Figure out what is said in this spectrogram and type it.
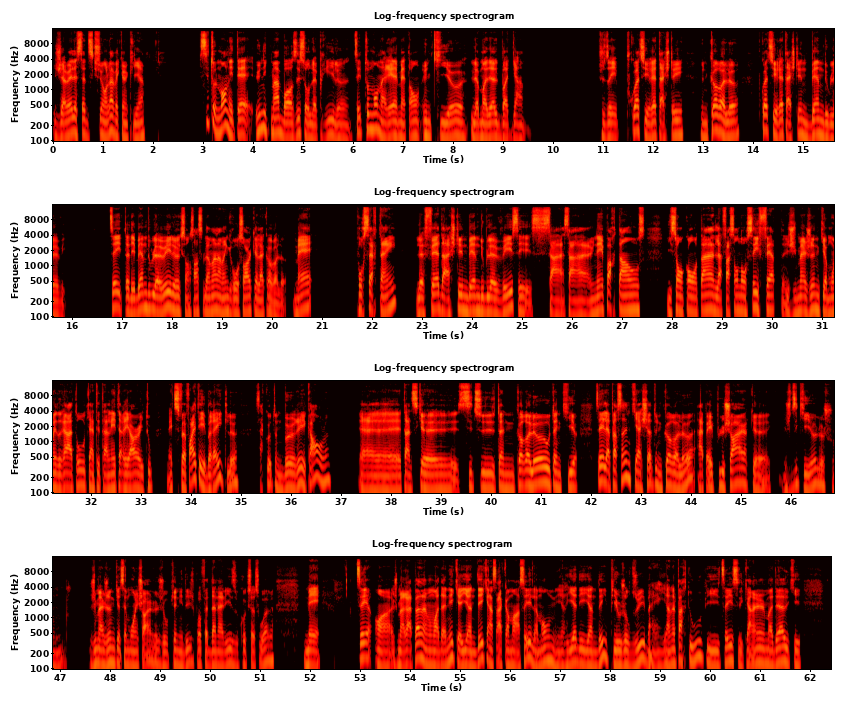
J'avais cette discussion-là avec un client. Si tout le monde était uniquement basé sur le prix, là, tout le monde aurait, mettons, une Kia, le modèle bas de gamme. Je veux dire, pourquoi tu irais t'acheter une Corolla? Pourquoi tu irais t'acheter une BMW? Tu sais, tu as des BMW là, qui sont sensiblement la même grosseur que la Corolla. Mais pour certains, le fait d'acheter une BMW, c'est, ça, a une importance. Ils sont contents de la façon dont c'est fait. J'imagine qu'il y a moins de râteaux quand tu es à l'intérieur et tout. Mais tu fais faire tes breaks, ça coûte une beurrée et quart. Euh, tandis que si tu as une Corolla ou tu as une Kia, tu sais, la personne qui achète une Corolla, elle paye plus cher que. Je dis Kia, là, j'imagine que c'est moins cher. J'ai aucune idée, j'ai pas fait d'analyse ou quoi que ce soit. Mais sais, je me rappelle à un moment donné que Hyundai, quand ça a commencé, le monde, il riait des Hyundai. Puis aujourd'hui, ben, il y en a partout. Puis, c'est quand même un modèle qui,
